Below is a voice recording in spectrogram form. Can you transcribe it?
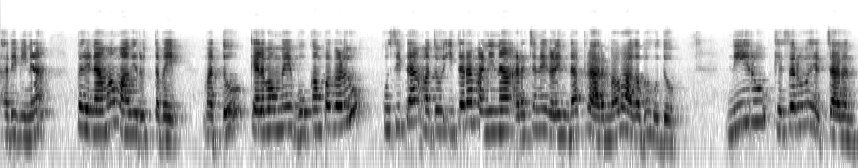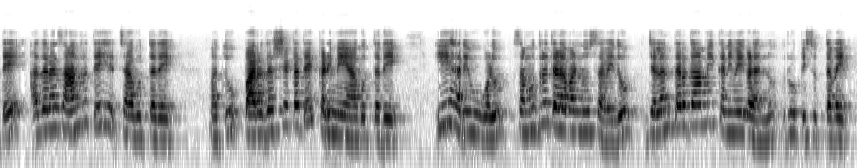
ಹರಿವಿನ ಪರಿಣಾಮವಾಗಿರುತ್ತವೆ ಮತ್ತು ಕೆಲವೊಮ್ಮೆ ಭೂಕಂಪಗಳು ಕುಸಿತ ಮತ್ತು ಇತರ ಮಣ್ಣಿನ ಅಡಚಣೆಗಳಿಂದ ಪ್ರಾರಂಭವಾಗಬಹುದು. ನೀರು, ಕೆಸರು ಹೆಚ್ಚಾದಂತೆ ಅದರ ಸಾಂದ್ರತೆ ಹೆಚ್ಚಾಗುತ್ತದೆ ಮತ್ತು ಪಾರದರ್ಶಕತೆ ಕಡಿಮೆಯಾಗುತ್ತದೆ. ಈ ಹರಿವುಗಳು ಸಮುದ್ರ ತಳವನ್ನು ಸವೆದು ಜಲಂತರ್ಗಾಮಿ ಕಣಿವೆಗಳನ್ನು ರೂಪಿಸುತ್ತವೆ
